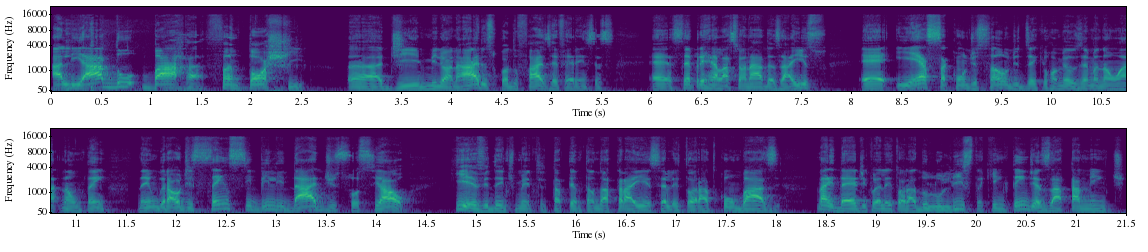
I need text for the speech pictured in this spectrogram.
aliado barra fantoche uh, de milionários, quando faz referências sempre relacionadas a isso, e essa condição de dizer que o Romeu Zema não, não tem nenhum grau de sensibilidade social, que evidentemente ele está tentando atrair esse eleitorado com base na ideia de que o eleitorado lulista, que entende exatamente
